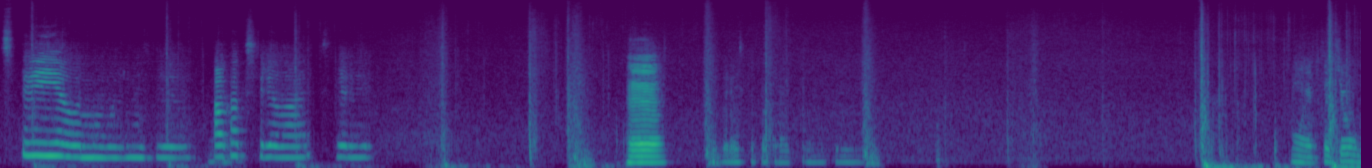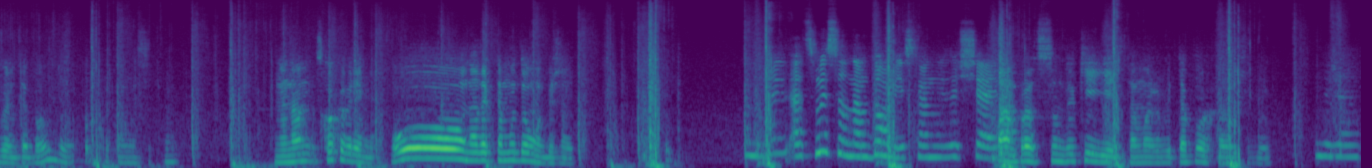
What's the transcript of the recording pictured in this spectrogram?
Стрелы можно сделать. А как стрела стреляет? Э, просто потратил. Ой, кстати, уголь-то был бы, потому что... Ну нам сколько времени? О, надо к тому дому бежать. А смысл нам дом, если он не защищает? Там просто сундуки есть, там может быть топор хороший будет. Бежать.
